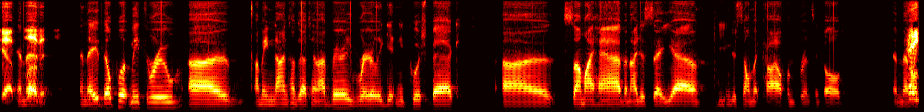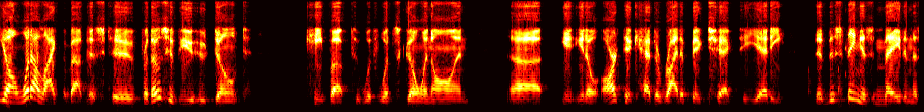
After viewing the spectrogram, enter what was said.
yeah, and love then, it and they they'll put me through. Uh, I mean, nine times out of ten, I very rarely get any pushback. Uh, some I have, and I just say, yeah, you can just tell them that Kyle from Brinson called. And then hey, y'all, what I like about this too, for those of you who don't keep up to, with what's going on, uh, you, you know, RTIC had to write a big check to Yeti. This thing is made in the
